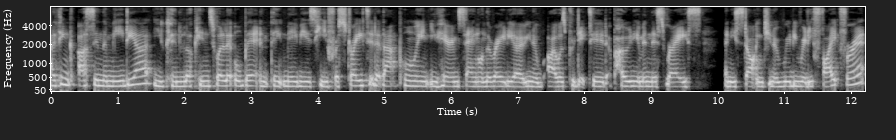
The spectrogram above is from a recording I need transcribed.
I think us in the media, you can look into a little bit and think maybe is he frustrated at that point? You hear him saying on the radio, you know, I was predicted a podium in this race, and he's starting to, you know, really, really fight for it.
